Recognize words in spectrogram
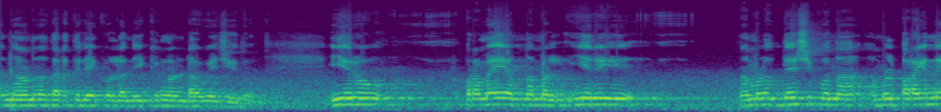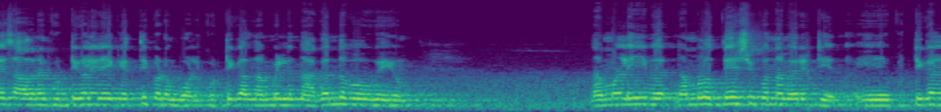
എന്നാണെന്ന തരത്തിലേക്കുള്ള നീക്കങ്ങൾ ഉണ്ടാവുകയും ചെയ്തു. ഈ ഒരു പ്രമേയം നമ്മൾ ഈ ഒരു നമ്മൾ ഉദ്ദേശിക്കുന്ന നമ്മൾ പറയുന്ന സാധനം കുട്ടികളിലേക്ക് എത്തിപ്പെടുമ്പോൾ കുട്ടികൾ നമ്മിൽ നിന്ന് അകന്നു പോവുകയും നമ്മൾ ഈ നമ്മൾ ഉദ്ദേശിക്കുന്ന മെറിറ്റ് ഈ കുട്ടികൾ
